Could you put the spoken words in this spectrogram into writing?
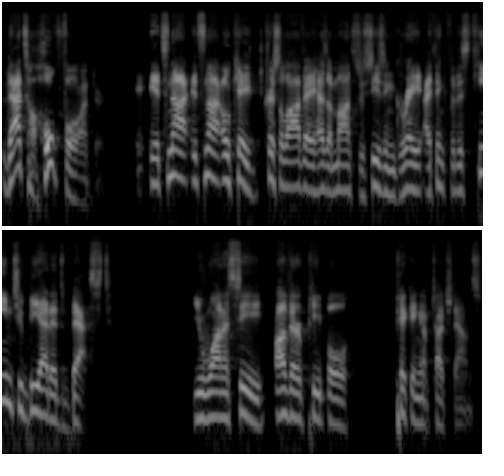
that's a hopeful under it's not it's not okay Chris Olave has a monster season great I think for this team to be at its best you want to see other people picking up touchdowns.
